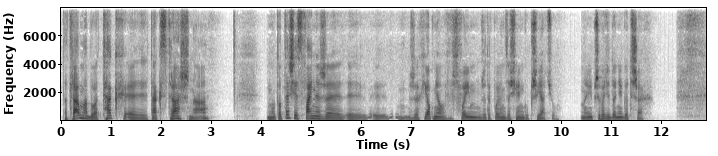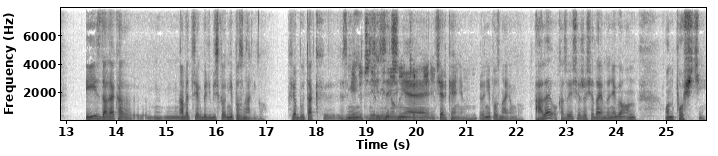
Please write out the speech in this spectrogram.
Ta trauma była tak, y, tak straszna, no to też jest fajne, że, y, y, że Hiob miał w swoim, że tak powiem, zasięgu przyjaciół. No i przychodzi do niego trzech. I z daleka, nawet jak byli blisko, nie poznali go. Hiob był tak y, zmieni- Fizycznie fizycznie, cierpieniem. cierpieniem, Mhm. że nie poznają go. Ale okazuje się, że siadają do niego, on, on pości,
